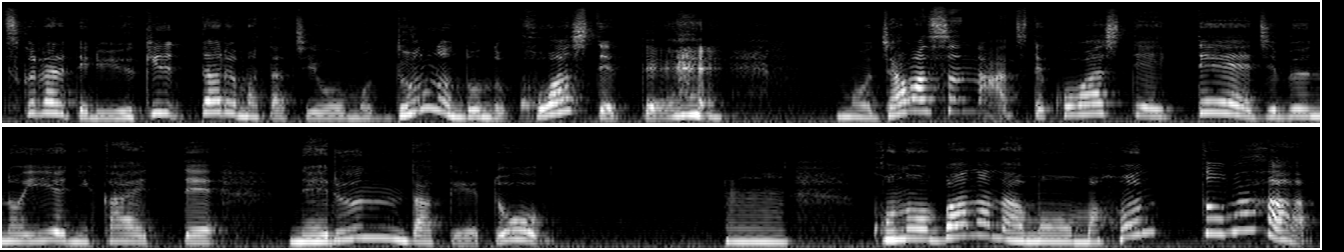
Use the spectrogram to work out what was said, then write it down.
作られてる雪だるまたちをもうどんどんどんどん壊してってもう邪魔すんなっつって壊していって自分の家に帰って寝るんだけど、うん、このバナナも、まあ、本当は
